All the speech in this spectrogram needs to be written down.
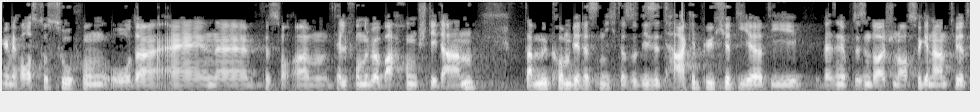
eine Hausdurchsuchung oder eine Person, ähm, Telefonüberwachung steht an, dann bekommen wir das nicht. Also diese Tagebücher, die ja die, ich weiß nicht, ob das in Deutschland auch so genannt wird,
